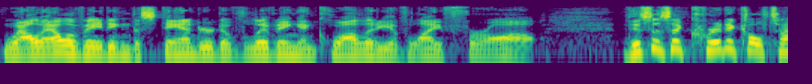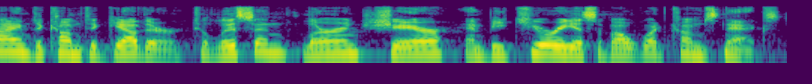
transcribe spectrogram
while elevating the standard of living and quality of life for all. This is a critical time to come together to listen, learn, share, and be curious about what comes next.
